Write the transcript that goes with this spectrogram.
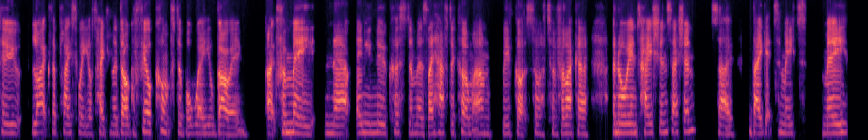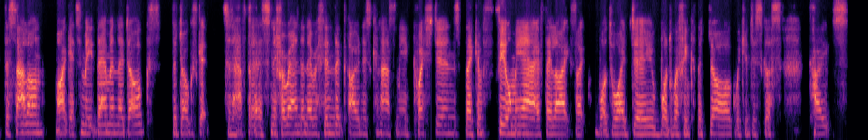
to like the place where you're taking the dog, feel comfortable where you're going. Like for me now, any new customers they have to come and we've got sort of like a an orientation session. So they get to meet me, the salon. I get to meet them and their dogs the dogs get to have their sniff around and everything. The owners can ask me questions. They can feel me out if they like. It's like, what do I do? What do I think of the dog? We can discuss coats,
